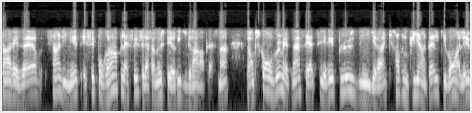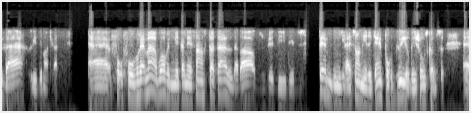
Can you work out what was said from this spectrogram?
sans réserve, sans limite, et c'est pour remplacer, c'est la fameuse théorie du grand remplacement. Donc, ce qu'on veut maintenant, c'est attirer plus d'immigrants qui sont une clientèle qui vont aller vers les démocrates. euh, faut, faut vraiment avoir une méconnaissance totale d'abord du, du, du système d'immigration américain pour dire des choses comme ça. Euh,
